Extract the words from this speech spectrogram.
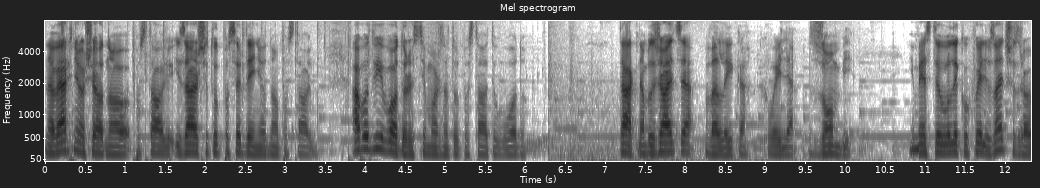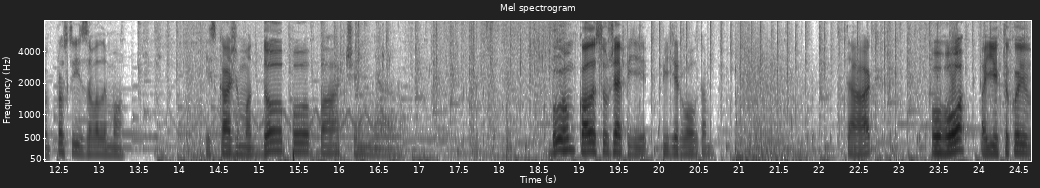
На верхнього ще одного поставлю. І зараз ще тут посередині одного поставлю. Або дві водорості можна тут поставити в воду. Так, наближається велика хвиля зомбі. І ми з ту велику хвилю, знаєте, що зробимо? Просто її завалимо. І скажемо до побачення. Бум, колесо вже піді- підірвав там. Так. Ого, а їх такої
